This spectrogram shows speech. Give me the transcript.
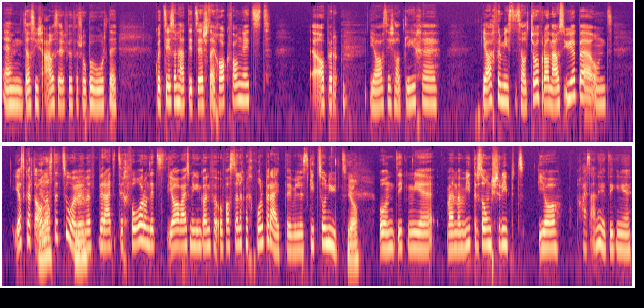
Ähm, das ist auch sehr viel verschoben worden. Gut, die Saison hat jetzt erst eigentlich angefangen jetzt, aber ja, es ist halt gleich, äh, ja, ich vermisse es halt schon, vor allem auch das Üben und ja, es gehört alles Ja. dazu, weil Mhm. man bereitet sich vor und jetzt, ja, weiss man gar nicht, auf was soll ich mich vorbereiten, weil es gibt so nichts. Ja. Und irgendwie, wenn man weiter Songs schreibt, ja, ich weiß auch nicht, irgendwie,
